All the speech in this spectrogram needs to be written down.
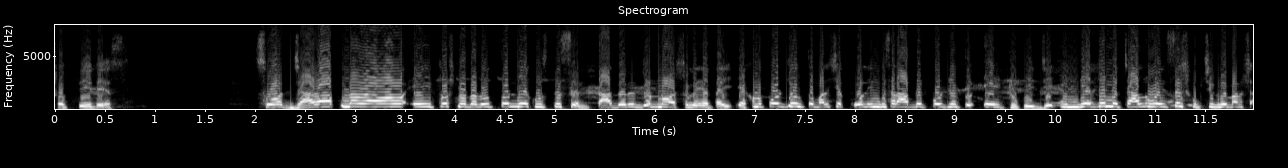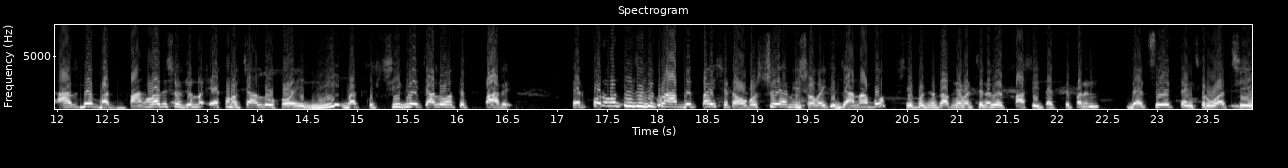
সত্যি আছে সো যারা আপনারা এই প্রশ্নটার উত্তর নিয়ে খুঁজতেছেন তাদের জন্য আসলে এটাই। এখনও পর্যন্ত কলিং ভিসার আপডেট পর্যন্ত এইটুকুই। যে ইন্ডিয়ার জন্য চালু হয়েছে খুব শীঘ্রই মানুষ আসবে বাট বাংলাদেশের জন্য এখনও চালু হয়নি বাট খুব শীঘ্রই চালু হতে পারে। এর পরবর্তী যদি কোনো আপডেট পাই সেটা অবশ্যই আমি সবাইকে জানাব। সে পর্যন্ত আপনি আমার চ্যানেলের পাশেই থাকতে পারেন। that's it thanks for watching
